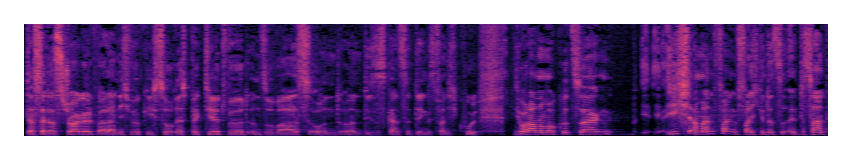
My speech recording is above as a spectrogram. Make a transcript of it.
dass er das struggelt, weil er nicht wirklich so respektiert wird und sowas und, und dieses ganze Ding, das fand ich cool. Ich wollte auch noch mal kurz sagen, ich am Anfang, fand ich inter- interessant,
